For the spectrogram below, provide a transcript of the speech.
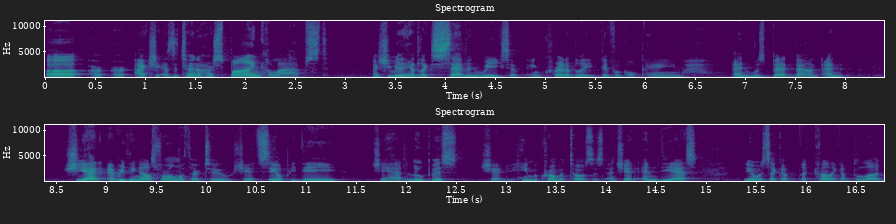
uh, her, her actually, as it turned out, her spine collapsed, and she really had like seven weeks of incredibly difficult pain, and was bedbound. And she had everything else wrong with her too. She had COPD, she had lupus, she had hemochromatosis, and she had MDS. You know, it's like a like kind of like a blood.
